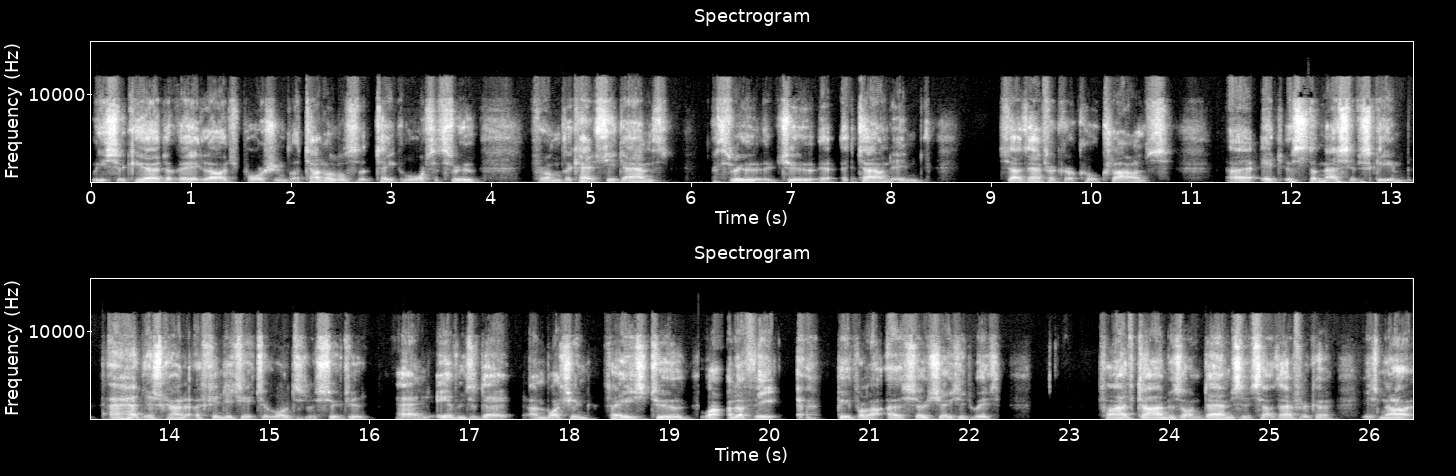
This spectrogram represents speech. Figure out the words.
We secured a very large portion of the tunnels that take water through from the Katse Dams through to a, town in South Africa called Clarens. Uh, it was a massive scheme. I had this kind of affinity towards Lesotho and even today, I'm watching phase two. One of the people associated with five times on dams in South Africa is now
